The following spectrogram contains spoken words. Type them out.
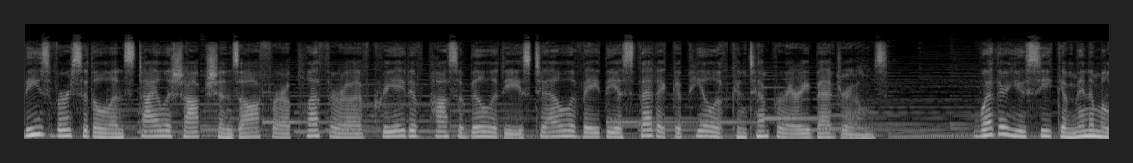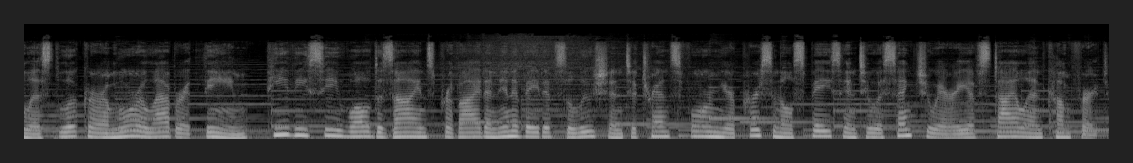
These versatile and stylish options offer a plethora of creative possibilities to elevate the aesthetic appeal of contemporary bedrooms. Whether you seek a minimalist look or a more elaborate theme, PVC wall designs provide an innovative solution to transform your personal space into a sanctuary of style and comfort.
